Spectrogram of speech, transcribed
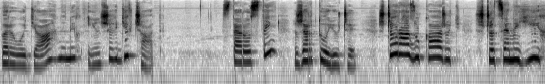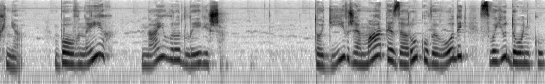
переодягнених інших дівчат. Старости, жартуючи, щоразу кажуть, що це не їхня, бо в них найвродливіша. Тоді вже мати за руку виводить свою доньку.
